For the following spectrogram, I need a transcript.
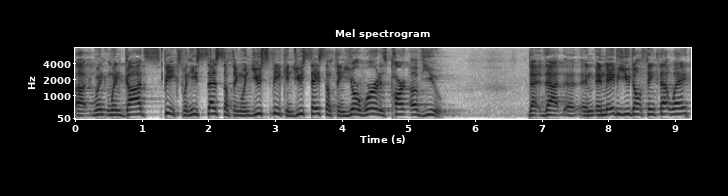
Uh, when, when God speaks, when He says something, when you speak and you say something, your word is part of you. That, that uh, and, and maybe you don't think that way,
